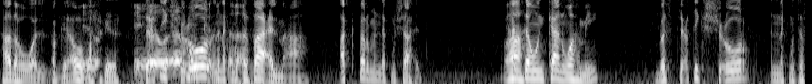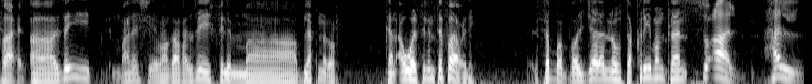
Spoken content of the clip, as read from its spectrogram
هذا هو ال... أوكي أوضح كذا تعطيك إيه، شعور ممكن إنك. متفاعل معاها أكثر من إنك مشاهد آه. حتى وإن كان وهمي بس تعطيك الشعور إنك متفاعل آه زي معلش ما قاطع زي فيلم آه Black Mirror كان أول فيلم تفاعلي سبب ضجة لأنه تقريبا كان سؤال هل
